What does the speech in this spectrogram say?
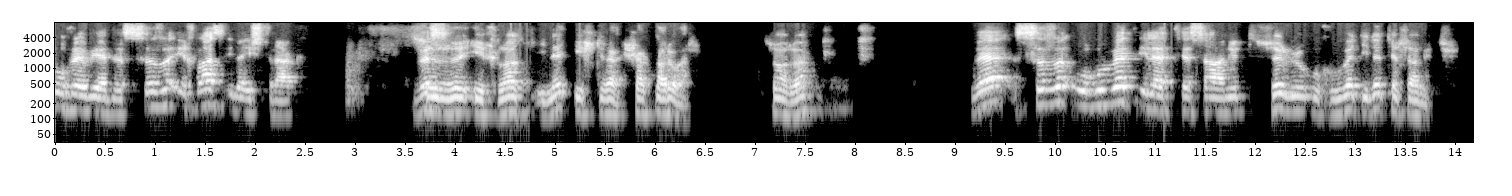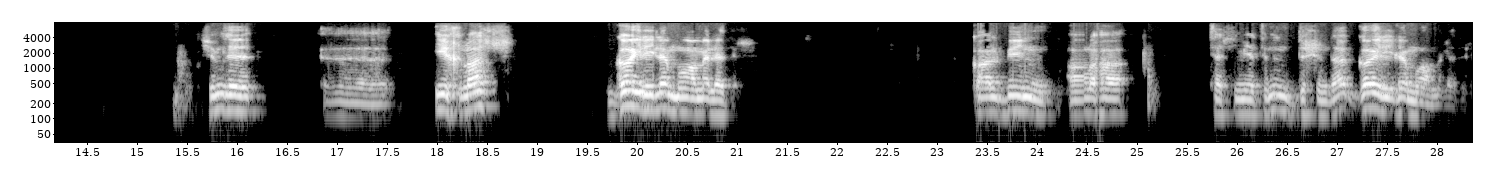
uhreviyede sırrı ihlas ile iştirak ve Sırrı ihlas ile iştirak şartları var. Sonra ve sırrı uhuvvet ile tesanüt sırrı uhuvvet ile tesanüt. Şimdi e, ihlas gayr ile muameledir. Kalbin Allah'a teslimiyetinin dışında gayr ile muameledir.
